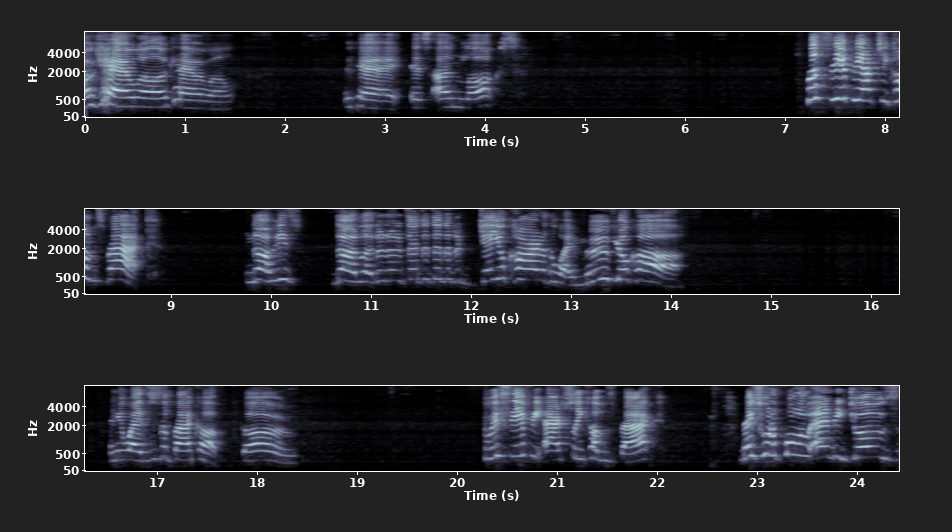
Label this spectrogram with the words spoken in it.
Okay, I will. Okay, I will. Okay, it's unlocked. Let's see if he actually comes back. No, he's no, no, no, no, get your car out of the way. Move your car. Anyway, this is a backup. Go. Can we see if he actually comes back? Make sure to follow Andy Joe's.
